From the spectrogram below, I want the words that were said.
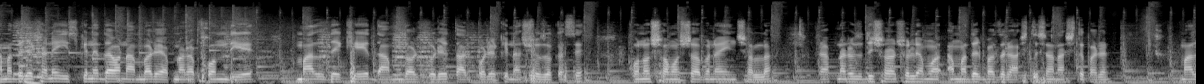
আমাদের এখানে স্ক্রিনে দেওয়া নাম্বারে আপনারা ফোন দিয়ে মাল দেখে দাম দর করে তারপরে কেনার সুযোগ আছে। কোনো সমস্যা হবে না, ইনশাল্লাহ। আপনারা যদি সরাসরি আমাদের বাজারে আসতে চান, আসতে পারেন। মাল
